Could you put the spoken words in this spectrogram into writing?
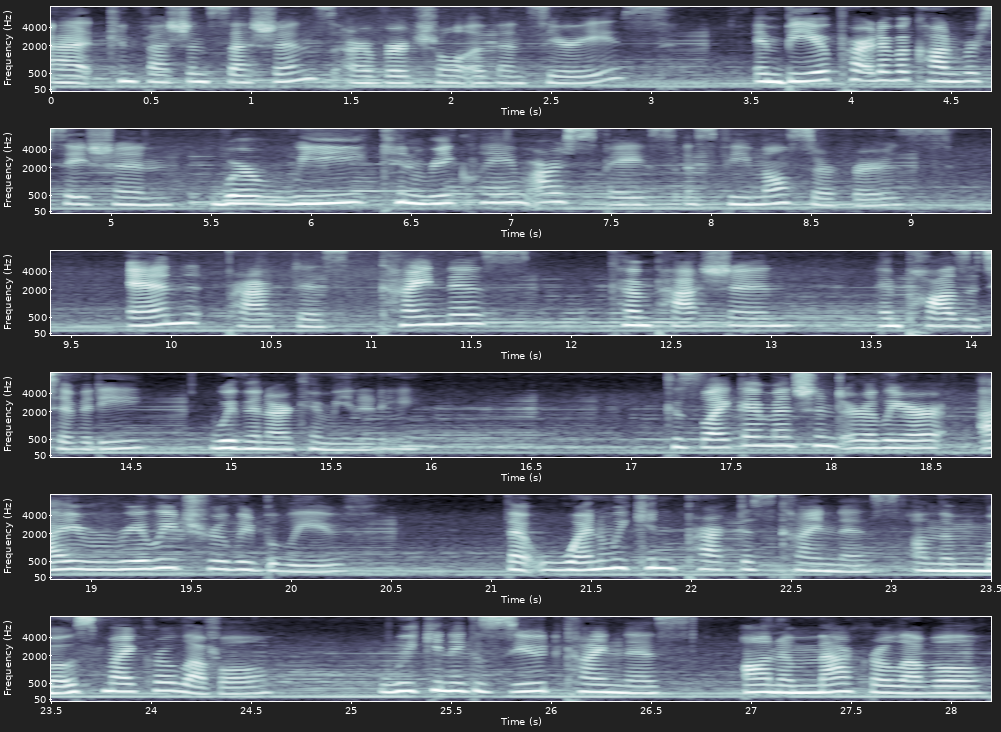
at Confession Sessions, our virtual event series, and be a part of a conversation where we can reclaim our space as female surfers and practice kindness, compassion, and positivity within our community. Because, like I mentioned earlier, I really truly believe that when we can practice kindness on the most micro level, we can exude kindness on a macro level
